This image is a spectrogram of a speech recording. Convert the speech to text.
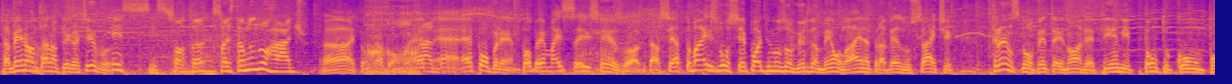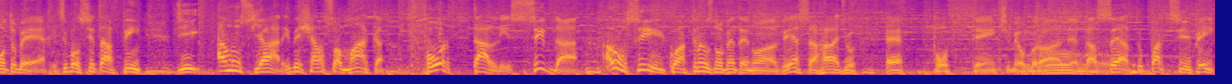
Também não tá no aplicativo? Esse Só, tá- só estamos no rádio. Ah, então tá bom. É, é- é problema, problema, mas isso aí se resolve, tá certo? Mas você pode nos ouvir também online através do site trans99fm.com.br. Se você tá afim de anunciar e deixar a sua marca fortalecida, anuncie com a Trans 99. Essa rádio é potente, meu brother, tá certo? Participe, hein?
